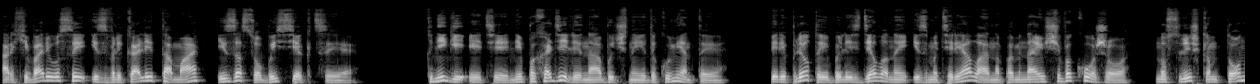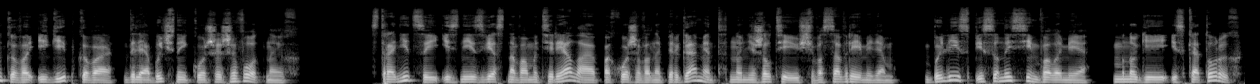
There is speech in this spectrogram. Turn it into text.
архивариусы извлекали тома из особой секции. Книги эти не походили на обычные документы. Переплеты были сделаны из материала, напоминающего кожу, но слишком тонкого и гибкого для обычной кожи животных. Страницы из неизвестного материала, похожего на пергамент, но не желтеющего со временем, были исписаны символами, многие из которых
